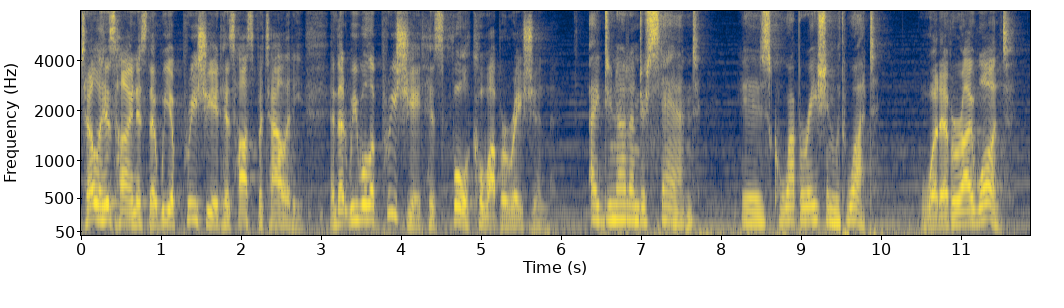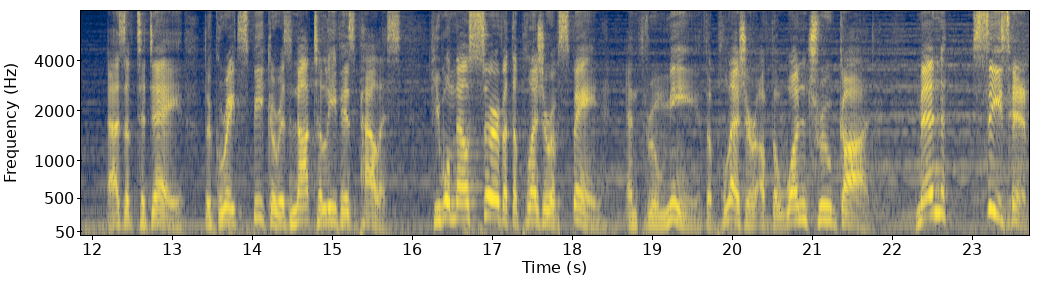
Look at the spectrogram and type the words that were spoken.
Tell His Highness that we appreciate his hospitality and that we will appreciate his full cooperation. I do not understand. His cooperation with what? Whatever I want. As of today, the great speaker is not to leave his palace. He will now serve at the pleasure of Spain, and through me, the pleasure of the one true God. Men, seize him!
